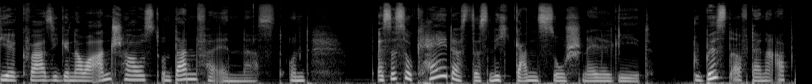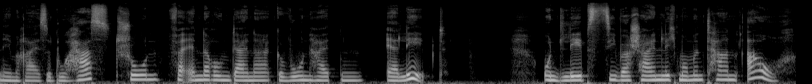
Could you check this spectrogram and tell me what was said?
dir quasi genauer anschaust und dann veränderst. Und es ist okay, dass das nicht ganz so schnell geht. Du bist auf deiner Abnehmreise, du hast schon Veränderung deiner Gewohnheiten erlebt und lebst sie wahrscheinlich momentan auch.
